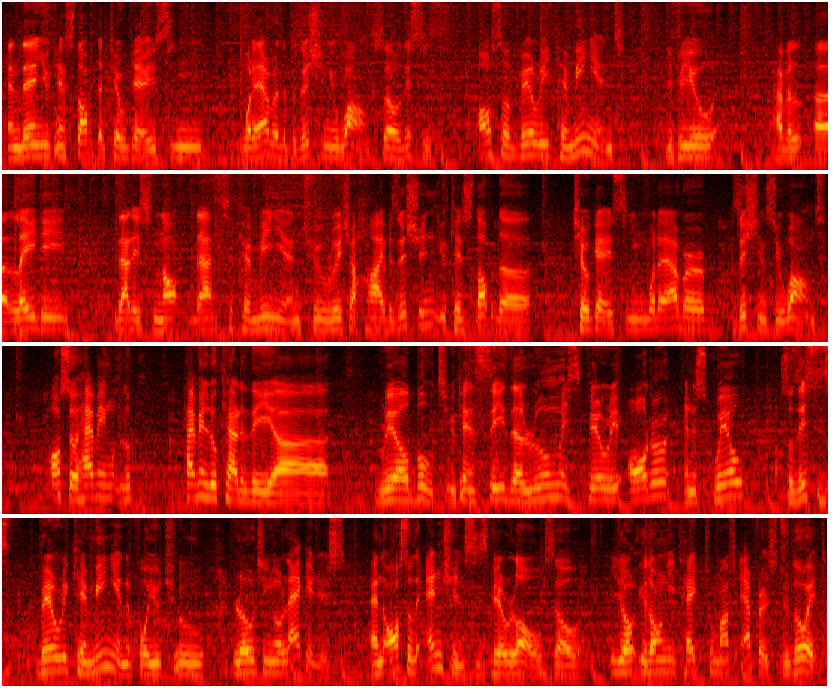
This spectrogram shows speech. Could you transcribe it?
and then you can stop the tailgate in whatever the position you want. So this is also very convenient if you have a, a lady that is not that convenient to reach a high position, you can stop the tailgates in whatever positions you want. Also, having look, having look at the uh, rear boot, you can see the room is very order and square. So this is very convenient for you to load in your luggages. And also the entrance is very low, so you don't, you don't need to take too much effort to do it.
